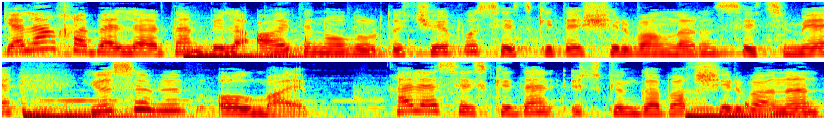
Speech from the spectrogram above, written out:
Gələn xəbərlərdən belə aydın olurdu ki, bu seçkidə Şirvanların seçimi Yusifov olmayıb. Hələ seçkidən 3 gün qabaq Şirvanın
